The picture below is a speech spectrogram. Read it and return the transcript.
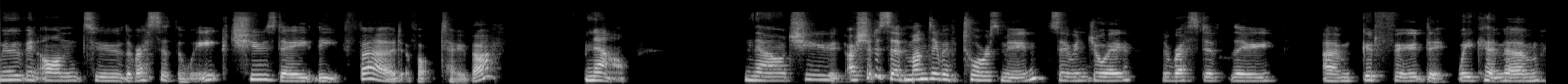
Moving on to the rest of the week, Tuesday, the 3rd of October. Now, now, I should have said Monday with a Taurus moon. So enjoy the rest of the um, good food that we can um,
